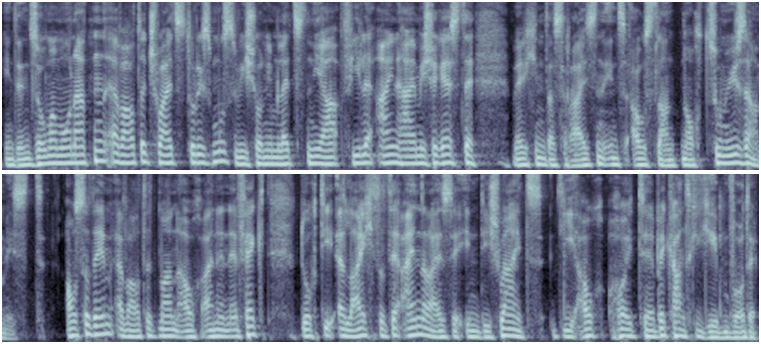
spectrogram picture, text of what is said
In den Sommermonaten erwartet Schweiz Tourismus wie schon im letzten Jahr viele einheimische Gäste, welchen das Reisen ins Ausland noch zu mühsam ist. Außerdem erwartet man auch einen Effekt durch die erleichterte Einreise in die Schweiz, die auch heute bekannt gegeben wurde.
